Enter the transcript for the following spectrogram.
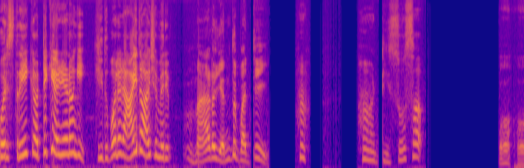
ഒരു സ്ത്രീക്ക് ഒറ്റയ്ക്ക് കഴിയണമെങ്കിൽ ഇതുപോലെ ഒരു ആയുധം ആവശ്യം വരും. മാഡം എന്ത് പറ്റി? ഡിസോസ ഓഹോ.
